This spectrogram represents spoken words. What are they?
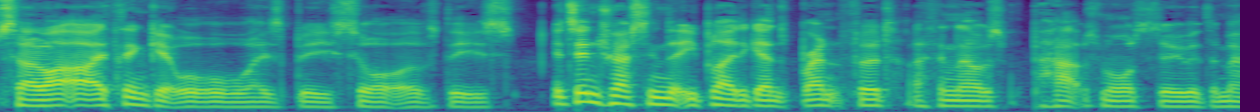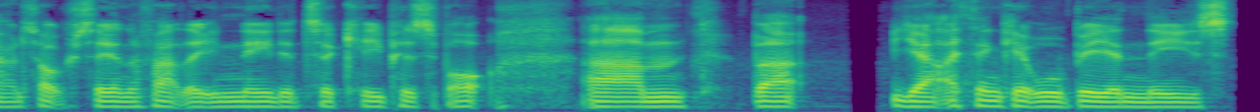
so I, I, think it will always be sort of these. It's interesting that he played against Brentford. I think that was perhaps more to do with the meritocracy and the fact that he needed to keep his spot. Um, but yeah, I think it will be in these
